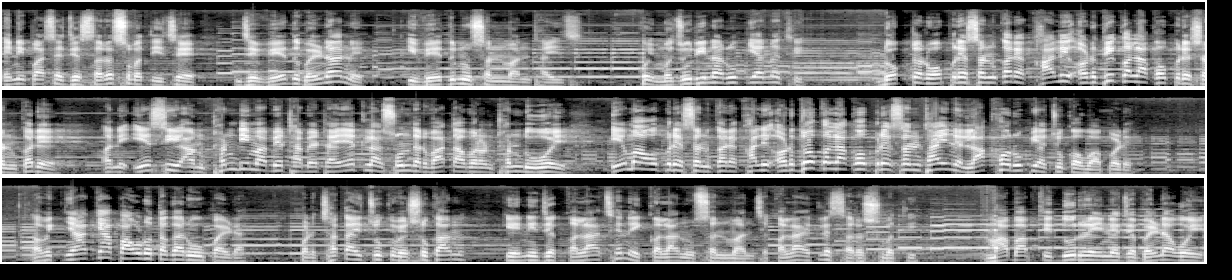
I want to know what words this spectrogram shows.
એની પાસે જે સરસ્વતી છે, જે વેદ ભણ્યા ને એ વેદનું સન્માન થાય છે. કોઈ મજૂરીના રૂપિયા નથી. ડોક્ટર ઓપરેશન કરે, ખાલી અડધી કલાક ઓપરેશન કરે અને એસી આમ ઠંડીમાં બેઠા બેઠા એટલા સુંદર વાતાવરણ ઠંડુ હોય, એમાં ઓપરેશન કરે, ખાલી અડધો કલાક ઓપરેશન થાય ને લાખો રૂપિયા ચૂકવવા પડે. હવે ક્યાં ક્યાં પાવડો તગારું ઉપાડ્યા? પણ છતાંય ચૂકવે શું કામ? કે એની જે કલા છે ને, એ કલાનું સન્માન છે. કલા એટલે સરસ્વતી. મા બાપથી દૂર રહીને જે ભણ્યા હોય,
